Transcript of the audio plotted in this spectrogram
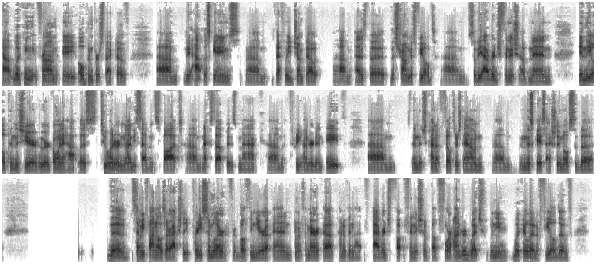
Uh, looking from a open perspective, um, the Atlas Games um, definitely jumped out um, as the the strongest field. Um, so the average finish of men in the Open this year who are going to Atlas, 297th spot. Um, next up is Mac um, at 308th and it just kind of filters down. Um, in this case, actually, most of the the semifinals are actually pretty similar both in Europe and North America, kind of in that average finish of about 400, which when you look at a field of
